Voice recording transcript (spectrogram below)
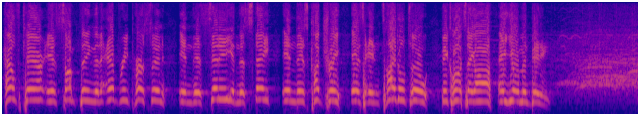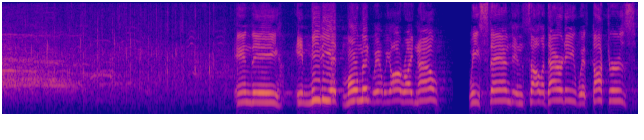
Health care is something that every person in this city, in this state, in this country is entitled to because they are a human being. In the immediate moment where we are right now, we stand in solidarity with doctors,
